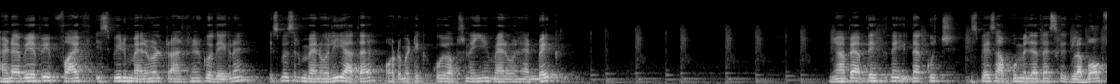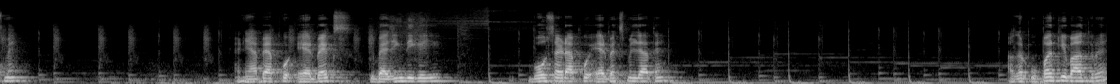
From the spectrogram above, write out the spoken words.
एंड अभी अभी फाइव स्पीड मैनुअल ट्रांसमिशन को देख रहे हैं। इसमें सिर्फ़ मैनुअल ही आता है ऑटोमेटिक कोई ऑप्शन नहीं है मैनुअल हैंड ब्रेक यहाँ पे आप देख सकते हैं इतना कुछ स्पेस आपको मिल जाता है इसके ग्लव बॉक्स में। एंड यहाँ पे आपको एयरबैग्स की बैजिंग दी गई है। बहुत साइड आपको एयरबैग्स मिल जाते हैं। अगर ऊपर की बात करें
